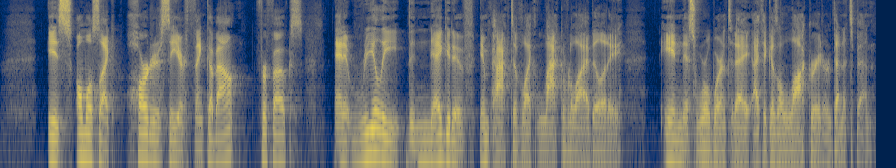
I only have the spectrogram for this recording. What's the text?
is almost like harder to see or think about for folks. And it really, the negative impact of like lack of reliability in this world we're in today, I think is a lot greater than it's been.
